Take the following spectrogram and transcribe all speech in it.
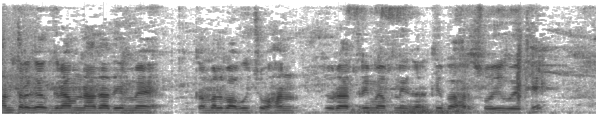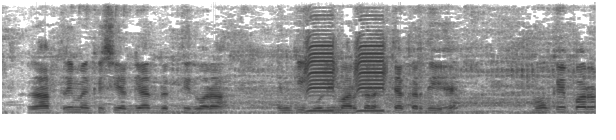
अंतर्गत ग्राम नादादेव में कमल बाबू चौहान, जो रात्रि में अपने घर के बाहर सोए हुए थे, रात्रि में किसी अज्ञात व्यक्ति द्वारा इनकी गोली मारकर हत्या कर दी है। मौके पर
